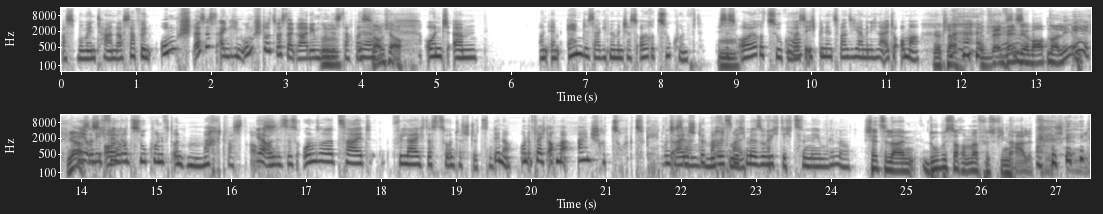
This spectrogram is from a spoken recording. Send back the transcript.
was momentan das da für ein Umsturz, das ist eigentlich ein Umsturz, was da gerade im Bundestag passiert. Glaube ich auch. Und, ähm, und am Ende sage ich mir, Mensch, das ist eure Zukunft. Es ist eure Zukunft. Ja. Weißt du, ich bin in 20 Jahren bin ich eine alte Oma. Ja, klar. wenn, wenn wir überhaupt noch leben. Ey, ja. es und ist ich eure finde- Zukunft und macht was draus. Ja, und es ist unsere Zeit, vielleicht das zu unterstützen. Genau. Und vielleicht auch mal einen Schritt zurückzugehen. Und, Und ein sagen, Stück macht uns mal. nicht mehr so wichtig zu nehmen, genau. Schätzelein, du bist doch immer fürs Finale zuständig.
